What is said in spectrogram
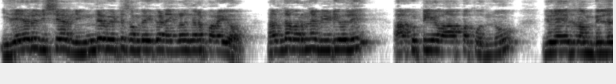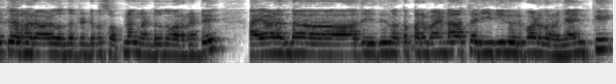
ഇതേ ഒരു വിഷയം നിന്റെ വീട്ടിൽ സംഭവിക്കുകയാണ് നിങ്ങൾ ഇങ്ങനെ പറയോ? എന്താ പറഞ്ഞ വീഡിയോയിൽ? ആ കുട്ടിയെ വാപ്പ കൊന്നു. ജുനൈദ് നമ്പില്ലത്ത് പറഞ്ഞ ഒരാൾ വന്നിട്ടുണ്ട്. ഇപ്പൊ സ്വപ്നം കണ്ടു എന്ന് പറഞ്ഞിട്ട് അയാൾ എന്താ അത് ഇത് എന്നൊക്കെ പറഞ്ഞ വേണ്ടാത്ത രീതിയിൽ ഒരുപാട് പറഞ്ഞു. ഞാൻ എനിക്ക്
